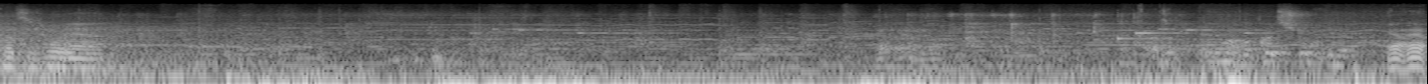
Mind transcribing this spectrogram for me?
kannst du holen. Ja, ja.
